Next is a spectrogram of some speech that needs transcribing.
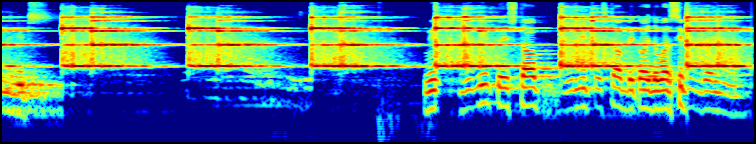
minutes. We, we need to stop, we need to stop because the worship is going on.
